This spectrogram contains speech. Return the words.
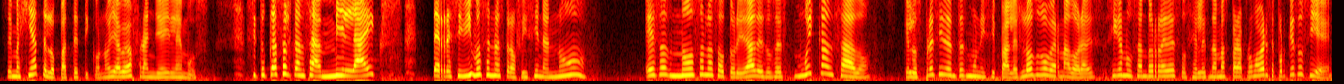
O sea, imagínate lo patético, ¿no? Ya veo a Fran J. Lemus. Si tu caso alcanza mil likes, te recibimos en nuestra oficina. No, esas no son las autoridades. O sea, es muy cansado que los presidentes municipales, los gobernadores, sigan usando redes sociales nada más para promoverse. Porque eso sí, ¿eh?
